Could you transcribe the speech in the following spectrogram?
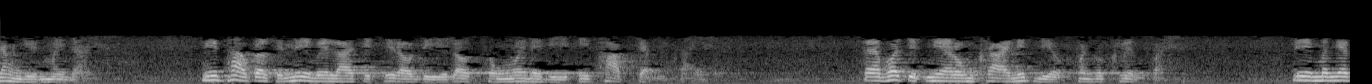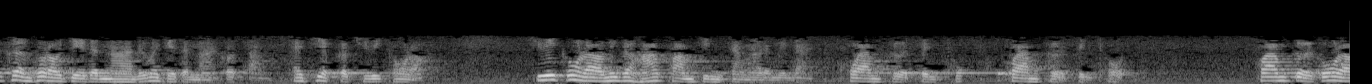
ยั่งยืนไม่ได้นี่ภาพกสินนี่เวลาจิตที่เราดี เราทรงไว้ได้ดีมีภาพแจ่มใสแต่พอจิตมีอารมณ์คลายนิดเดียวมันก็เคลื่อนไป นี่มันจะเคลื่อนเพราะเราเจตนาหรือไม่เจตนาก็ตามให้เทียบกับชีวิตของเรา ชีวิตของเรานี่ก็หาความจริงจังอะไรไม่ได้ ความเกิดเป็นทุกข์ความเกิดเป็นโทษ ความเกิดของเรา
